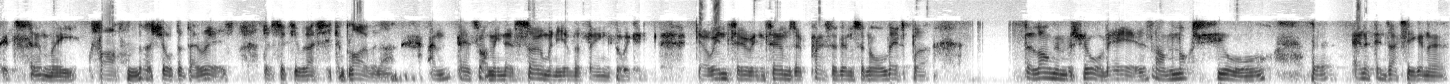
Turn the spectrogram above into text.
it's certainly far from assured that there is, the city would actually comply with that. And there's, I mean, there's so many other things that we could go into in terms of precedents and all this, but the long and the short of it is, I'm not sure that anything's actually going to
